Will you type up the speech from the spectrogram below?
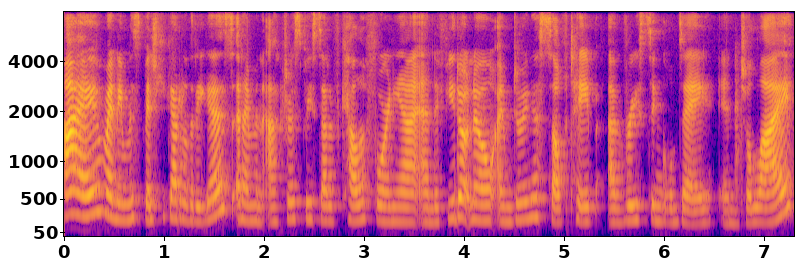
Hi, my name is Belgica Rodriguez and I'm an actress based out of California. And if you don't know, I'm doing a self-tape every single day in July.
